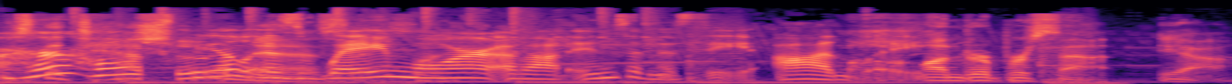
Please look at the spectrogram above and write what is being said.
her whole spiel is way more about intimacy, oddly. 100% yeah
